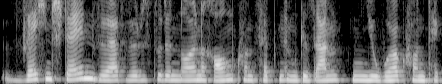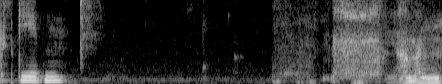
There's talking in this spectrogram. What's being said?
Welchen Stellenwert würdest du den neuen Raumkonzepten im gesamten New Work Kontext geben? Ja, man,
